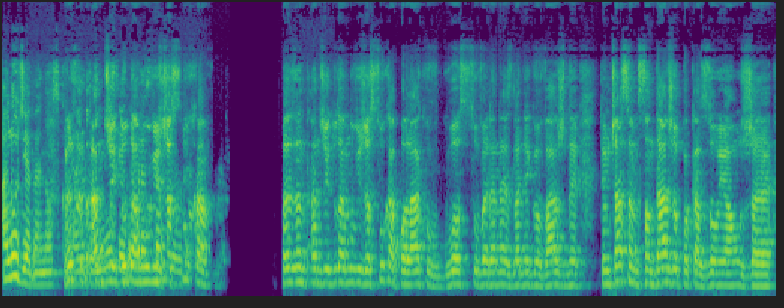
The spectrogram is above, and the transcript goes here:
A ludzie będą z kolei Prezydent Andrzej Duda mówi, że słucha Prezydent Andrzej Duda mówi, że słucha Polaków, głos suwerena jest dla niego ważny. Tymczasem sondaże pokazują, że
